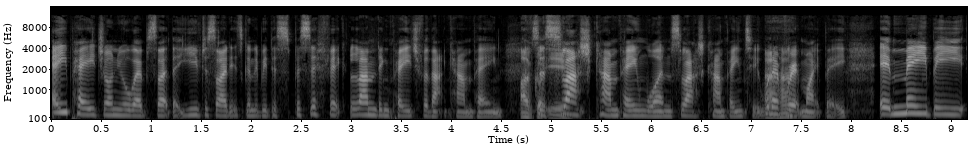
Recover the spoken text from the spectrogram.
a page on your website that you've decided is going to be the specific landing page for that campaign. I've so got you. slash campaign one slash campaign two, whatever Uh-huh. it might be. It may be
